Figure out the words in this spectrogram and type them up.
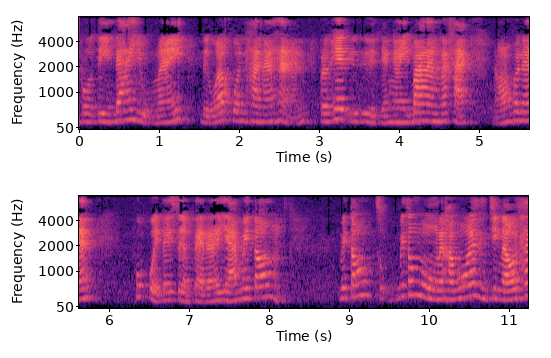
โปรตีนได้อยู่ไหม หรือว่าควรทานอาหารประเภทอื่นๆยังไงบ้างนะคะเนาะเพราะนั้นผู้ป่วยไตเสื่อมแต่ละระยะไม่ต้องไม่ต้องไม่ต้องงงนะคะ เพราะว่าจริงๆแล้วถ้า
